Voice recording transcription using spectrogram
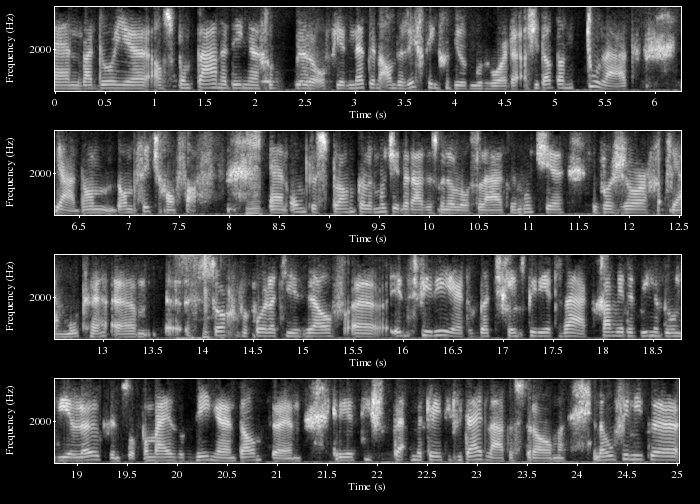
En waardoor je als spontane dingen gebeuren of je net in een andere richting geduwd moet worden. Als je dat dan niet toelaat, ja, dan, dan zit je gewoon vast. En om te sprankelen moet je inderdaad dus kunnen loslaten. Moet je ervoor zorgen, ja, moet hè, um, zorg ervoor dat je jezelf uh, inspireert of dat je geïnspireerd raakt. Ga weer de dingen doen die je leuk vindt. Zoals voor mij is dat zingen en dansen en creativiteit, mijn creativiteit laten stromen. En dan hoef je niet uh,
